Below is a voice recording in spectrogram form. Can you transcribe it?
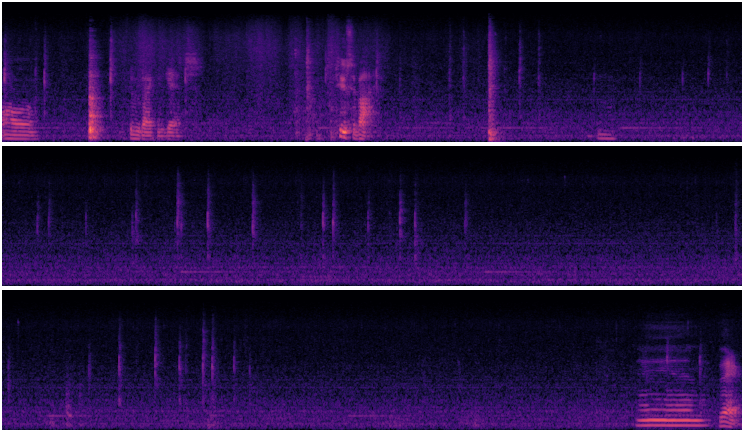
all food I can get to survive. There.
